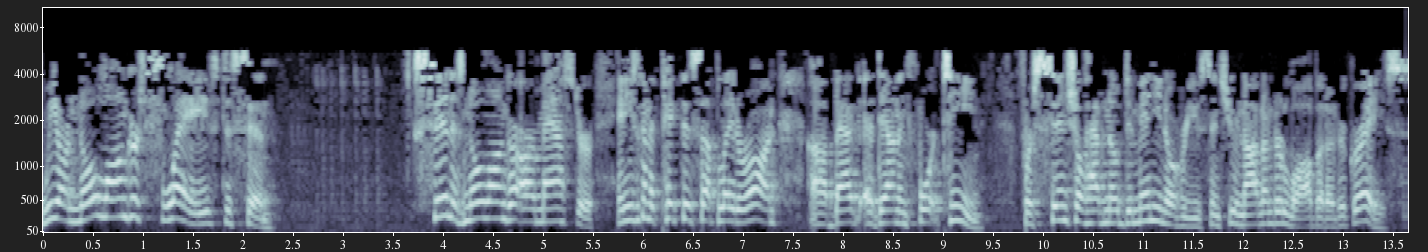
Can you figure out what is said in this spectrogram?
We are no longer slaves to sin. Sin is no longer our master. And he's going to pick this up later on, uh, back uh, down in 14. For sin shall have no dominion over you, since you are not under law, but under grace.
